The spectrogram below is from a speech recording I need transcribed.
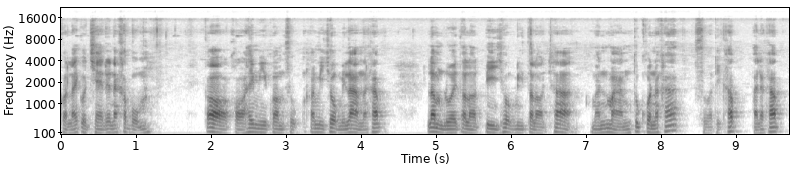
กดไลค์กดแชร์ด้วยนะครับผม ก็ขอให้มีความสุขขอให้มีโชคมีลาภนะครับร่ำรวยตลอดปีโชคดีตลอดชาติหมันหมานทุกคนนะครับ สวัสดีครับ ไปแล้วครับ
